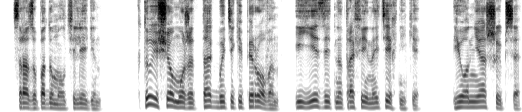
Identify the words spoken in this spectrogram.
— сразу подумал Телегин. «Кто еще может так быть экипирован и ездить на трофейной технике?» И он не ошибся.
